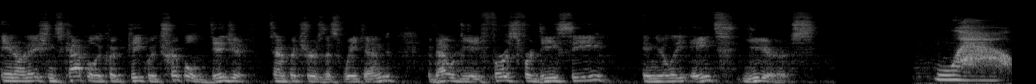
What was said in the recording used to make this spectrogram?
In our nation's capital, it could peak with triple digit temperatures this weekend. That would be a first for D.C. in nearly eight years. Wow.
